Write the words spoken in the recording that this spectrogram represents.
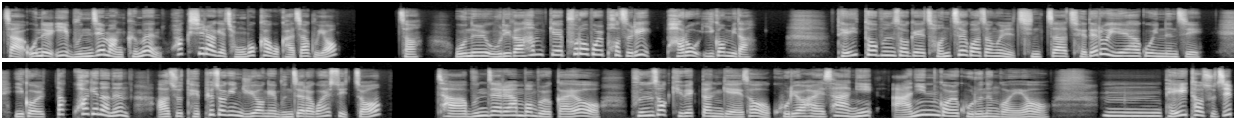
자, 오늘 이 문제만큼은 확실하게 정복하고 가자고요. 자, 오늘 우리가 함께 풀어볼 퍼즐이 바로 이겁니다. 데이터 분석의 전체 과정을 진짜 제대로 이해하고 있는지 이걸 딱 확인하는 아주 대표적인 유형의 문제라고 할 수 있죠. 자, 문제를 한번 볼까요? 분석 기획 단계에서 고려할 사항이 아닌 걸 고르는 거예요. 음, 데이터 수집,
